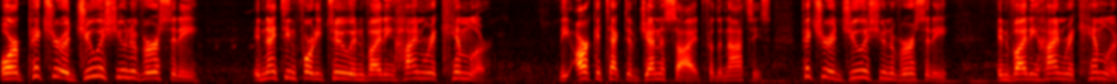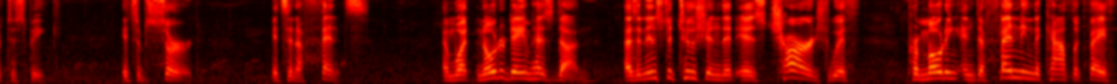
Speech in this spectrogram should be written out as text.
Or picture a Jewish university in 1942 inviting Heinrich Himmler, the architect of genocide for the Nazis. Picture a Jewish university inviting Heinrich Himmler to speak. It's absurd. It's an offense. And what Notre Dame has done as an institution that is charged with promoting and defending the Catholic faith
